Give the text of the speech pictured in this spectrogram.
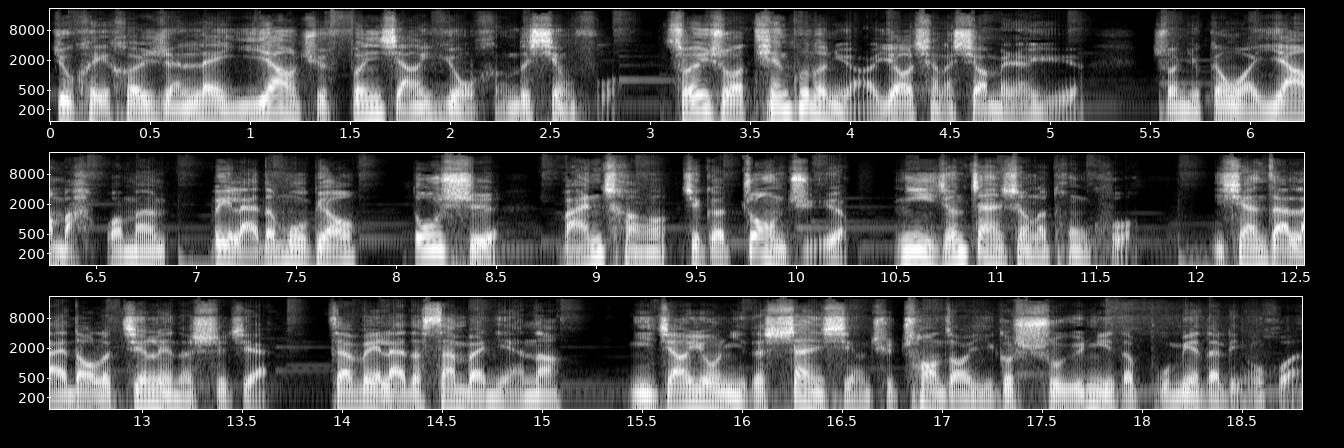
就可以和人类一样去分享永恒的幸福。所以说，天空的女儿邀请了小美人鱼，说：“你就跟我一样吧，我们未来的目标都是完成这个壮举。你已经战胜了痛苦，你现在来到了精灵的世界，在未来的三百年呢，你将用你的善行去创造一个属于你的不灭的灵魂。”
